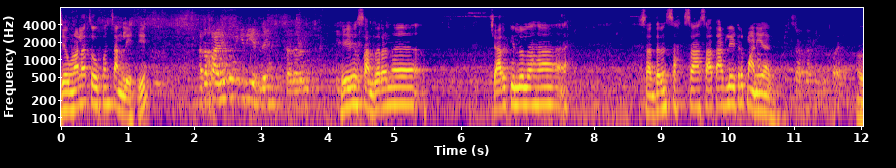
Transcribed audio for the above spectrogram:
जेवणाला चव पण चांगली येते. आता पाणी तुम्ही किती घेतलंय साधारण? हे साधारण चार किलोला हा साधारण सहा सहा सात आठ लिटर पाणी लागेल सात आठ लिटर पाणी. हो.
